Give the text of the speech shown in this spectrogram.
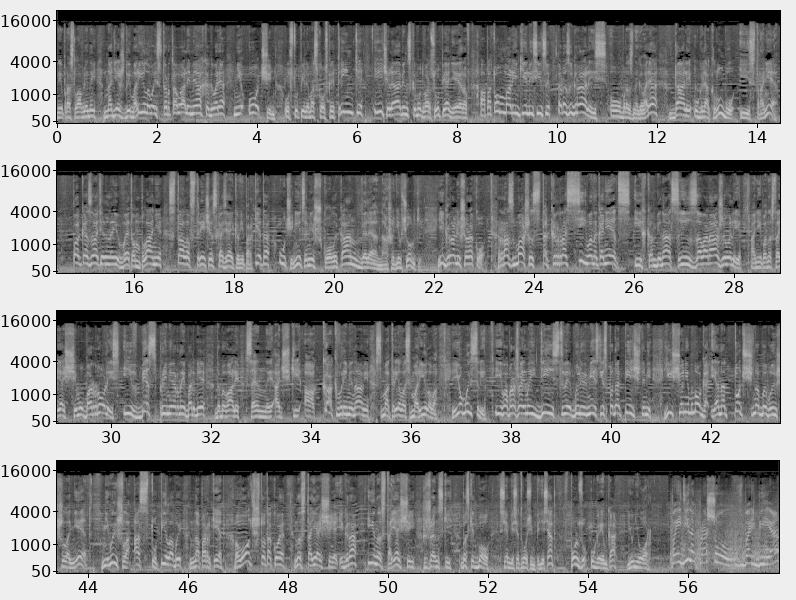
Подопечные прославленной Надежды Мариловой стартовали, мягко говоря, не очень. Уступили московской Тринте и Челябинскому дворцу пионеров. А потом маленькие лисицы разыгрались, образно говоря, дали угля клубу и стране. Показательной в этом плане стала встреча с хозяйками паркета, ученицами школы Канделя, наши девчонки. Играли широко, размашисто, красиво, наконец. Их комбинации завораживали. Они по-настоящему боролись и в беспримерной борьбе добывали ценные очки. А как временами смотрелась Марилова. Ее мысли и воображаемые действия были вместе с подопечными. Еще немного, и она точно бы вышла. Нет, не вышла вышла, а ступила бы на паркет. Вот что такое настоящая игра и настоящий женский баскетбол. 78-50 в пользу УГМК «Юниор». Поединок прошел в борьбе.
